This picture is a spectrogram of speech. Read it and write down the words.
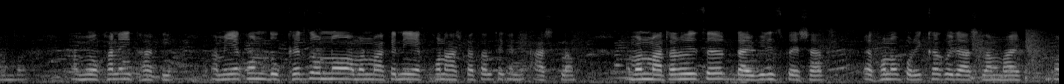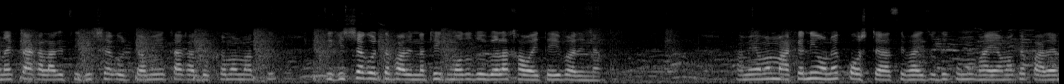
নাম্বার। আমি ওখানেই থাকি। আমি এখন দুঃখের জন্য আমার মাকে নিয়ে এখন হাসপাতাল থেকে আসলাম। আমার মাটার হয়েছে ডায়াবেটিস প্রেশার। এখনও পরীক্ষা করে আসলাম ভাই। অনেক টাকা লাগে চিকিৎসা করতে। আমি টাকার দুঃখে আমার মাতৃ চিকিৎসা করতে পারি না। ঠিক মতো দুবেলা খাওয়াইতেই পারি না। আমি আমার মাকে নিয়ে অনেক কষ্টে আছি ভাই। যদি কোনো ভাই আমাকে পারেন,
